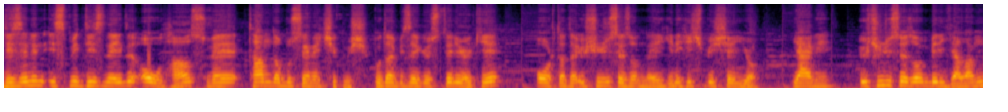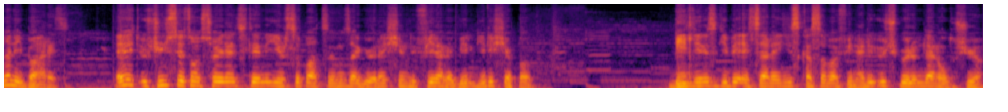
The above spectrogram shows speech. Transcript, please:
Dizinin ismi Disney'di Owl House ve tam da bu sene çıkmış. Bu da bize gösteriyor ki ortada 3. sezonla ilgili hiçbir şey yok. Yani 3. sezon bir yalandan ibaret. Evet 3. sezon söylentilerini yırsıp attığımıza göre şimdi finale bir giriş yapalım. Bildiğiniz gibi Esrarengiz Kasaba finali 3 bölümden oluşuyor.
